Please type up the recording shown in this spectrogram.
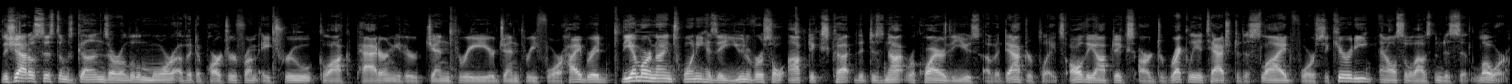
The Shadow Systems guns are a little more of a departure from a true Glock pattern, either Gen 3 or Gen 3 4 hybrid. The MR920 has a universal optics cut that does not require the use of adapter plates. All the optics are directly attached to the slide for security and also allows them to sit lower.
